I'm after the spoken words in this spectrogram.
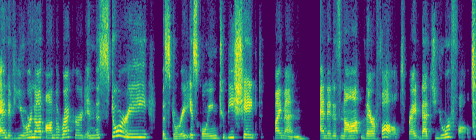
And if you are not on the record in this story, the story is going to be shaped by men. And it is not their fault, right? That's your fault.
